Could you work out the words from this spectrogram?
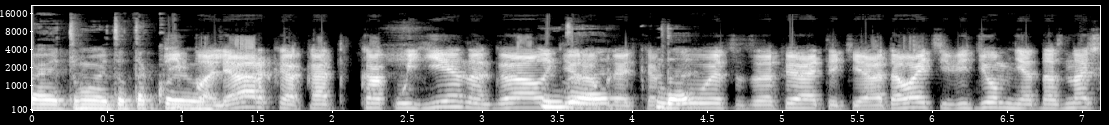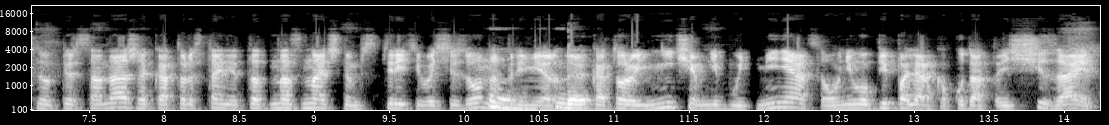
Поэтому это такое... Биполярка, как, как у Йена Галагера, да, блядь, как да. у этого, опять-таки. А давайте ведем неоднозначного персонажа, который станет однозначным с третьего сезона примерно, да. который ничем не будет меняться, у него биполярка куда-то исчезает.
